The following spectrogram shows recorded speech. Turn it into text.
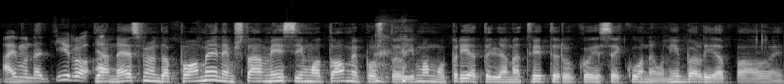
ajmo na Giro. A... Ja ne smem da pomenem šta mislim o tome, pošto imamo prijatelja na Twitteru koji se kune u Nibalija, pa ovaj,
